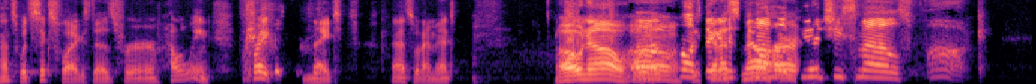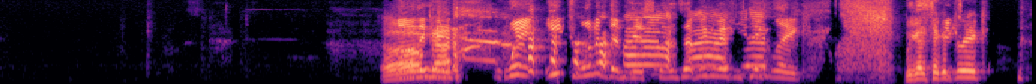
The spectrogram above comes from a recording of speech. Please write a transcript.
that's what Six Flags does for Halloween. Fright night. That's what I meant. Oh no. Oh, no. fuck, She's they're gonna, gonna smell, smell how her. good she smells. Fuck. Oh, they god. hiss. Wait, each one of them hiss. So does that mean we have to ah, Yes. take like We gotta take a drink.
